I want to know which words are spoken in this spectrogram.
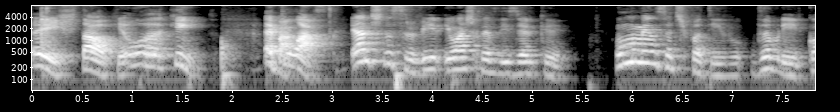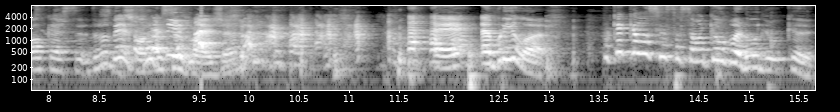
Aí está o quê? O requinto. É clássico. Antes de servir, eu acho que devo dizer que o momento satisfativo de abrir qualquer ce- de beber qualquer cerveja é abri-la. Porque é aquela sensação, aquele barulho que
